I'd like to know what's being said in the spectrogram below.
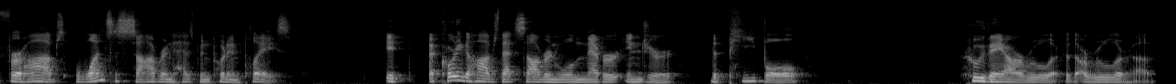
for Hobbes, once a sovereign has been put in place, it according to Hobbes, that sovereign will never injure the people who they are ruler a ruler of.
